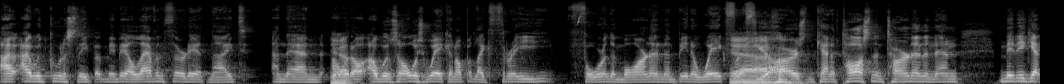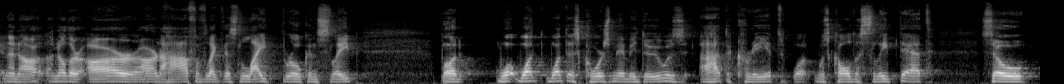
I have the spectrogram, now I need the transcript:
I, I would go to sleep at maybe 11.30 at night and then yeah. I would I was always waking up at like three, four in the morning and being awake for yeah. a few hours and kind of tossing and turning, and then maybe getting an hour, another hour or hour and a half of like this light broken sleep. But what what what this course made me do was I had to create what was called a sleep debt. So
